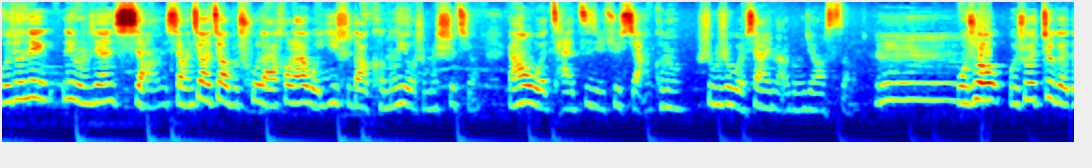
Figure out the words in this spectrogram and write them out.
我就那那种时间想想叫叫不出来，后来我意识到可能有什么事情，然后我才自己去想，可能是不是我下一秒钟就要死了。我说我说这个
